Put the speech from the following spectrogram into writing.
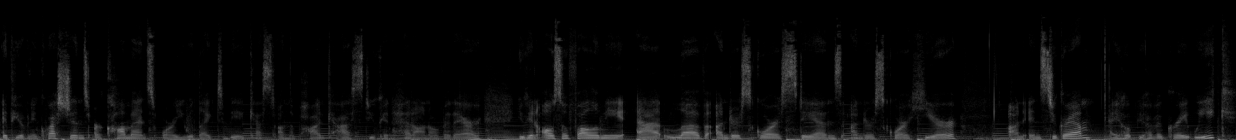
if you have any questions or comments, or you would like to be a guest on the podcast, you can head on over there. You can also follow me at love underscore stands underscore here on Instagram. I hope you have a great week.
